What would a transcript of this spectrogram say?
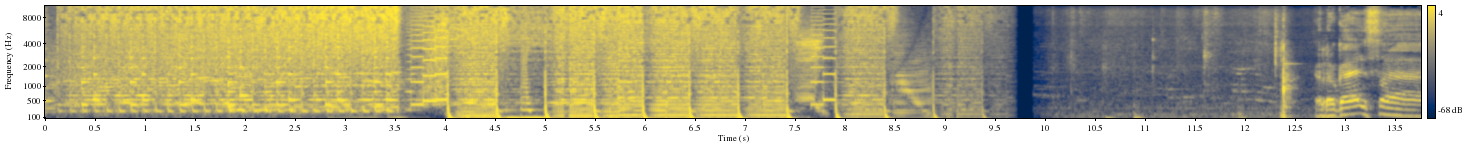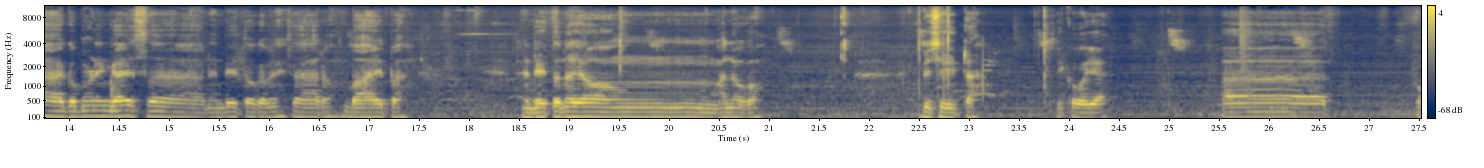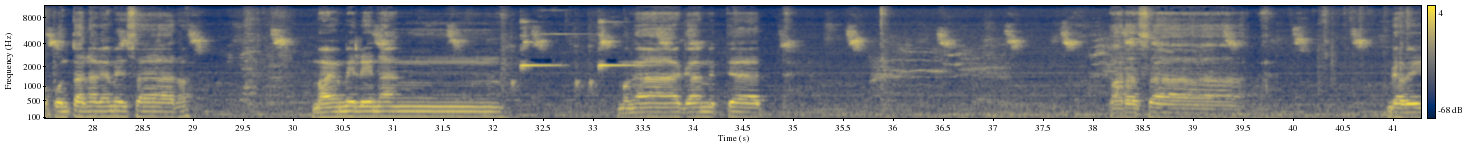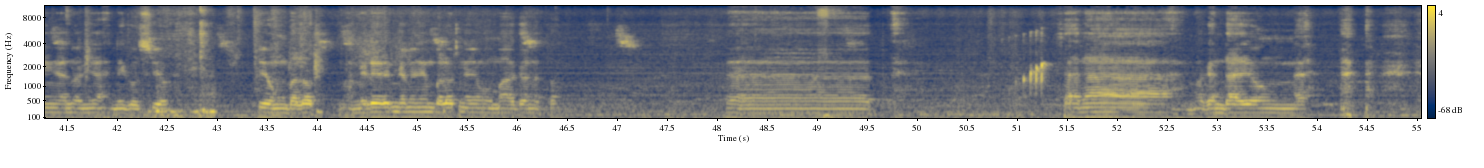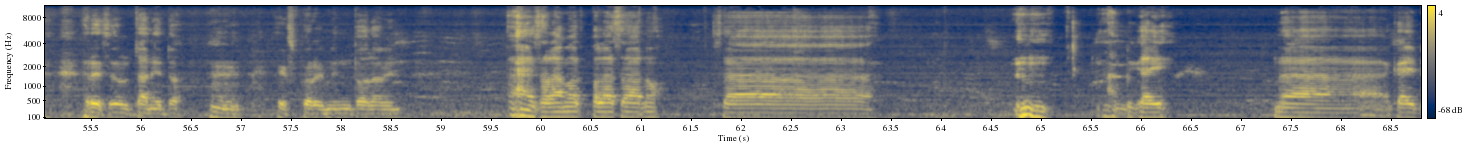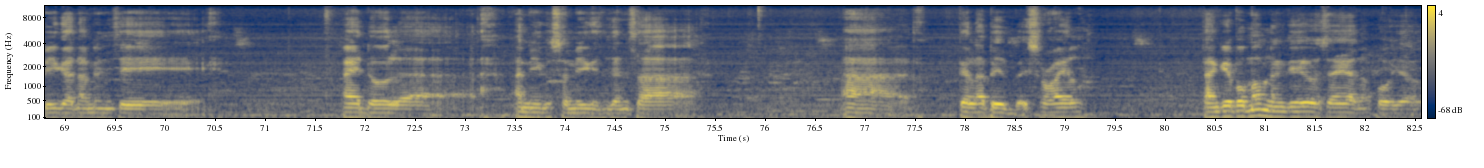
Hello guys, Ah, good morning guys. Ah, nandito kami sa ano, bahay pa. Nandito na yung ano ko, bisita, si Kuya. At pupunta na kami sa ano, mamili ng mga gamit at para sa gawing ano niya, negosyo. Yung balot. Mamili rin kami ng balot ngayong umaga na to. At sana maganda yung resulta nito. Eksperimento namin. Ah, Salamat pala sa ano sa nagbigay na kaibigan namin si idol uh, amigos amigos dyan sa ah, Tel Aviv, Israel. Thank you po ma'am, nandiyo sa ano po yun.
